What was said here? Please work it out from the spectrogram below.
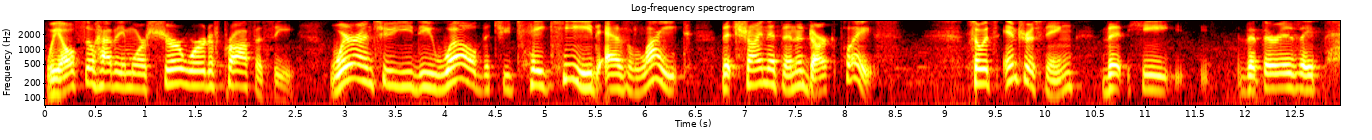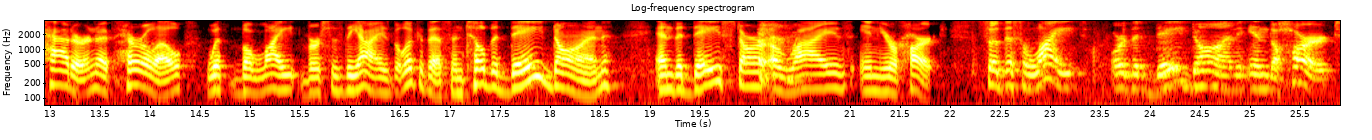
we also have a more sure word of prophecy, whereunto ye do well that ye take heed as light that shineth in a dark place. So it's interesting that he that there is a pattern, a parallel with the light versus the eyes. But look at this until the day dawn and the day star arise in your heart. So, this light or the day dawn in the heart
